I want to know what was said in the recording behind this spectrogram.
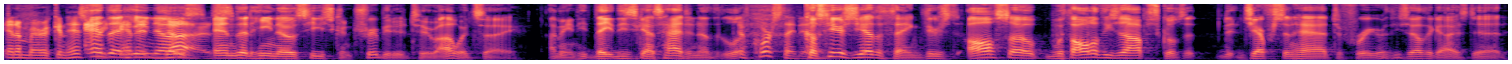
in American history, and that he it knows, does. and that he knows he's contributed to. I would say. I mean, they, these guys had to know. That, Of course they did. Because here's the other thing: there's also with all of these obstacles that, that Jefferson had to free, or these other guys did.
